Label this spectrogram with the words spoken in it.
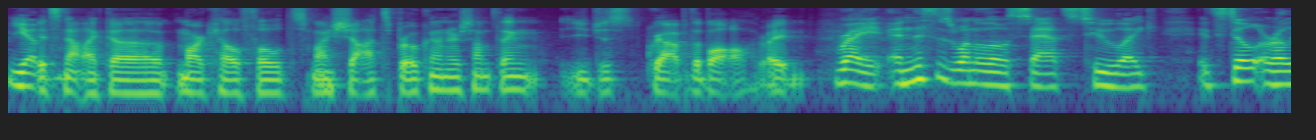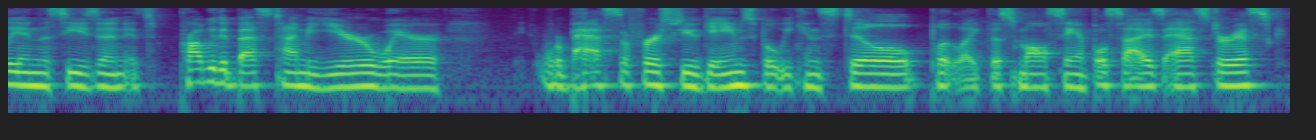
Yep. It's not like a Markelle Fultz, my shot's broken or something. You just grab the ball, right? Right. And this is one of those stats too. Like it's still early in the season. It's probably the best time of year where we're past the first few games, but we can still put like the small sample size asterisk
